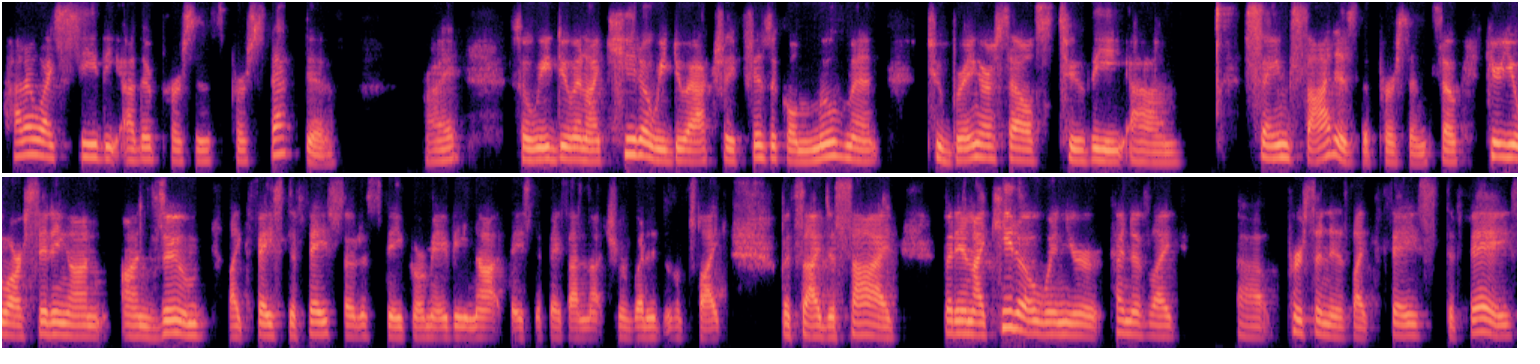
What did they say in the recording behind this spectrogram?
how do I see the other person's perspective, right? So we do in Aikido, we do actually physical movement to bring ourselves to the um, same side as the person. So here you are sitting on on Zoom, like face to face, so to speak, or maybe not face to face. I'm not sure what it looks like, but side to side. But in Aikido, when you're kind of like uh, person is like face to face,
